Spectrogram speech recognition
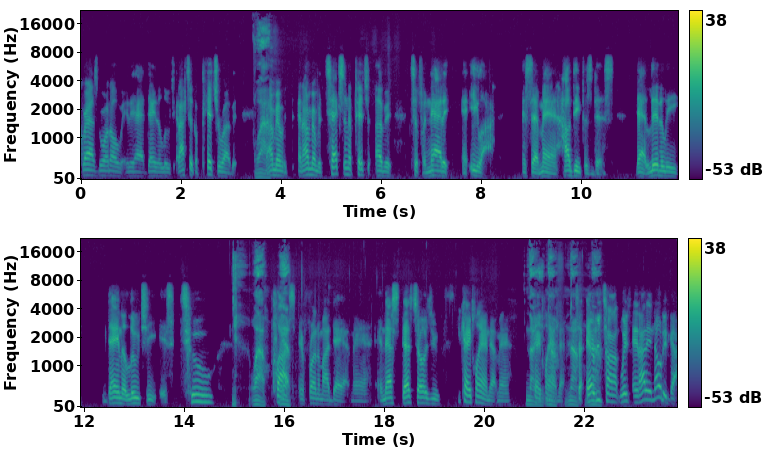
grass growing over and it had Dana Lucci. And I took a picture of it. Wow. And I remember and I remember texting a picture of it to Fanatic and Eli and said, Man, how deep is this? That literally Dana Lucci is two wow plots yeah. in front of my dad, man. And that's that shows you you can't plan that, man. No, you can't plan no, that. No, so every no. time, which, and I didn't know this guy.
